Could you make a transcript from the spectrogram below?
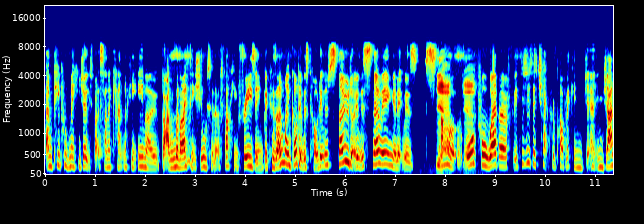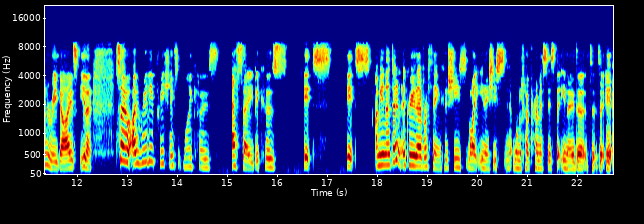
and people making jokes about Sanne Cant looking emo, but I mean, well, I think she also looked fucking freezing because oh my god, it was cold. It was snowed. It was snowing, and it was Yeah, oh, yeah. awful weather. This is the Czech Republic in in January, guys. You know, so I really appreciated Maiko's essay because it's it's i mean i don't agree with everything because she's like you know she's one of her premises that you know that, it,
